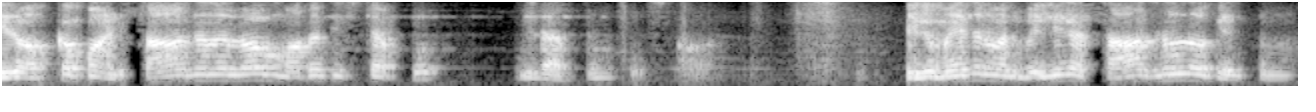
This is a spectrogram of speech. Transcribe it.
ఇది ఒక్క పాయింట్. సాధనలో మొదటి స్టెప్ ఇది అర్థం చేసుకోవాలి. ఇక మీద మనం మెల్లిగా సాధనలోకి వెళ్తున్నాం.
